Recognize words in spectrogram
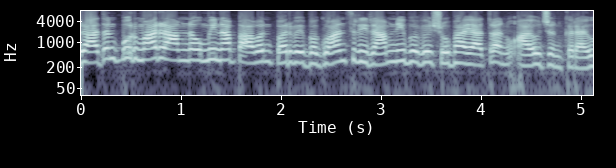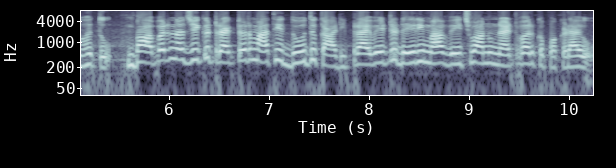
રાધનપુરમાં રામનવમીના પાવન પર્વે ભગવાન શ્રી રામની ભવ્ય શોભાયાત્રાનું આયોજન કરાયું હતું. ભાબર નજીક ટ્રેક્ટરમાંથી દૂધ કાઢી પ્રાઇવેટ ડેરીમાં વેચવાનું નેટવર્ક પકડાયું.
